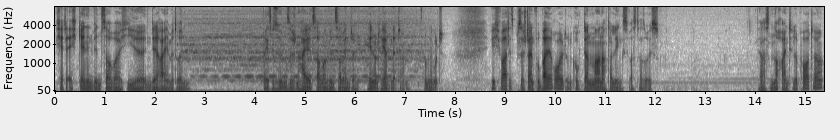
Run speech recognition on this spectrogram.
Ich hätte echt gerne den Windzauber hier in der Reihe mit drin. Weil jetzt müssen wir immer zwischen Heilzauber und Windzauber hin und her blättern. Aber na gut. Ich warte jetzt, bis der Stein vorbeirollt und gucke dann mal nach da links, was da so ist. Da ist noch ein Teleporter.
